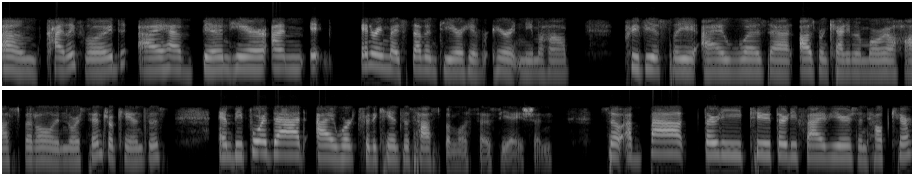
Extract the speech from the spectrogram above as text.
Um, Kylie Floyd. I have been here. I'm entering my seventh year here, here at Nemaha. Previously, I was at Osborne County Memorial Hospital in North Central Kansas. And before that, I worked for the Kansas Hospital Association. So about 32, 35 years in healthcare.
